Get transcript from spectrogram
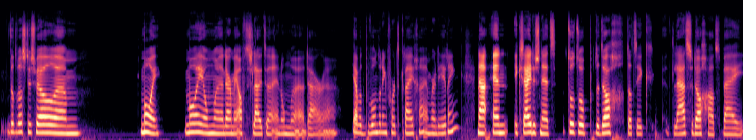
dat was dus wel mooi. Mooi om uh, daarmee af te sluiten en om daar ja, wat bewondering voor te krijgen en waardering. Nou, en ik zei dus net, tot op de dag dat ik het laatste dag had bij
